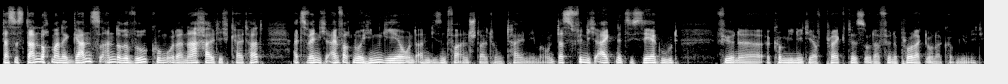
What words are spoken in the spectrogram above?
dass es dann nochmal eine ganz andere Wirkung oder Nachhaltigkeit hat, als wenn ich einfach nur hingehe und an diesen Veranstaltungen teilnehme. Und das finde ich eignet sich sehr gut für eine Community of Practice oder für eine Product Owner Community.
